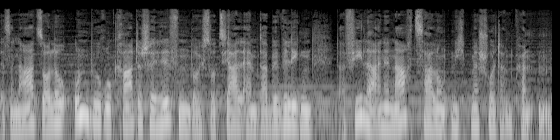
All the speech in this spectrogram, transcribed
der Senat solle unbürokratische Hilfen durch Sozialämter bewilligen, da viele eine Nachzahlung nicht mehr schultern könnten.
